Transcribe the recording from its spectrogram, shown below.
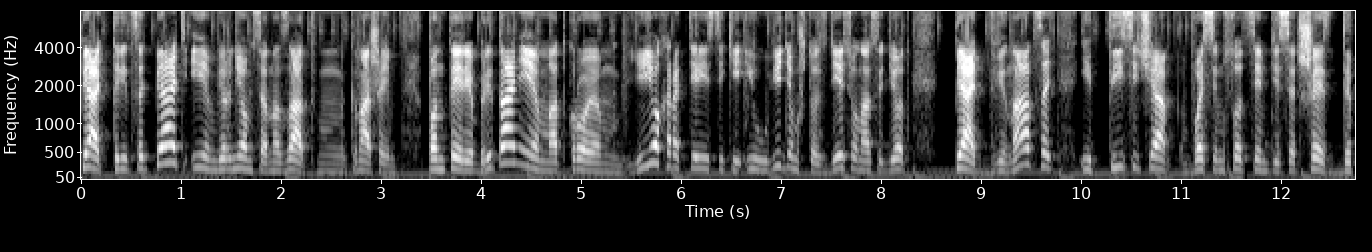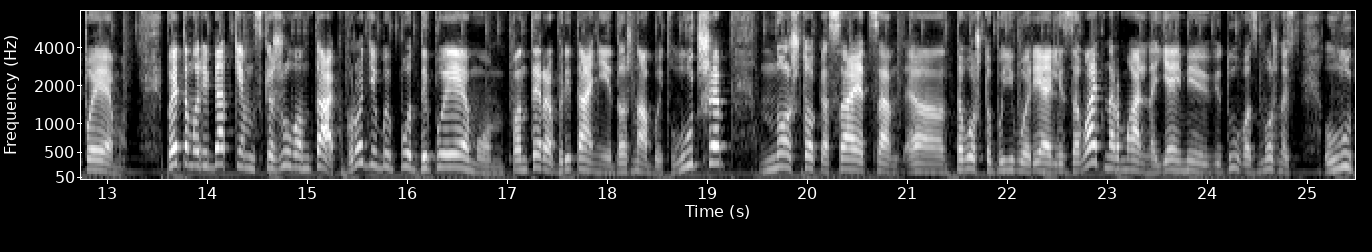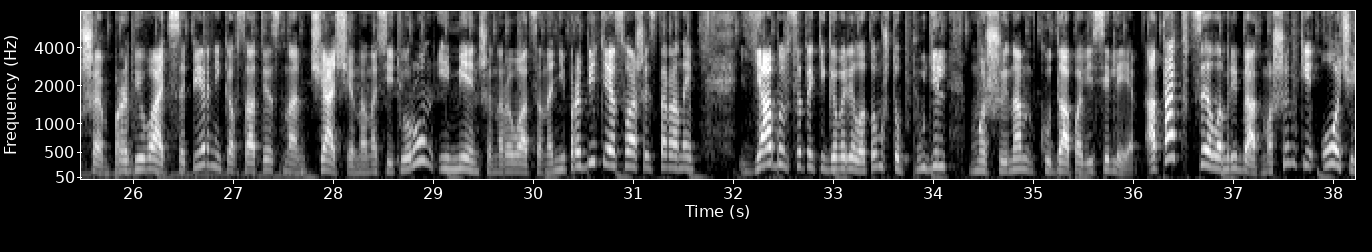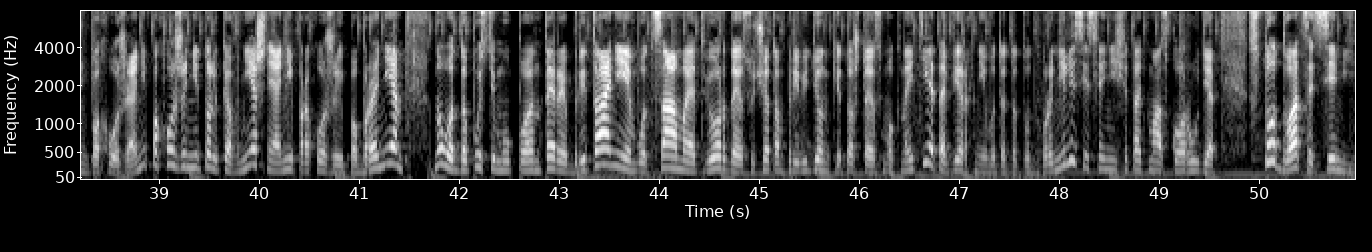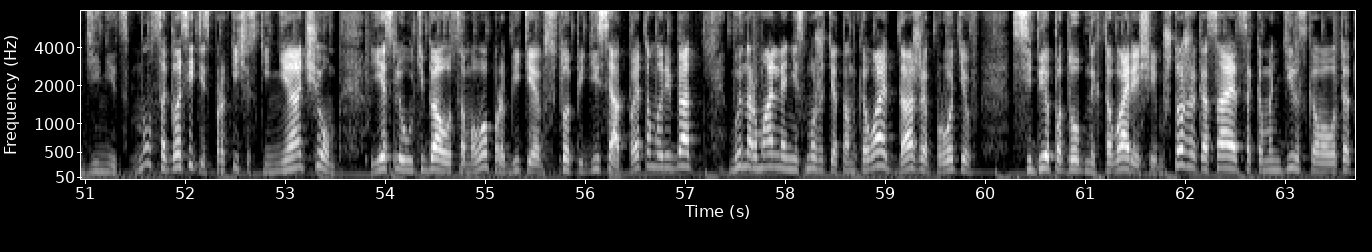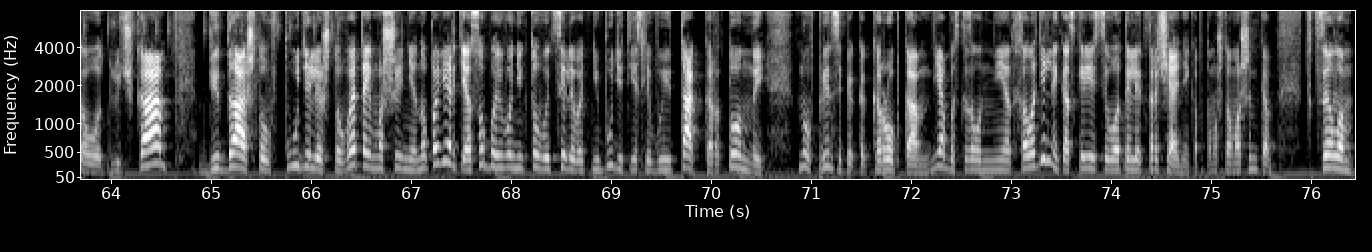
5.35 и вернемся назад к нашей Пантере Британии, откроем ее характеристики и увидим, что здесь у нас идет 512 и 1876 ДПМ. Поэтому, ребятки, скажу вам так, вроде бы по ДПМу Пантера Британии должна быть лучше, но что касается э, того, чтобы его реализовать нормально, я имею в виду возможность лучше пробивать соперников, соответственно, чаще наносить урон и меньше нарываться на непробитие с вашей стороны, я бы все-таки говорил о том, что Пудель машина куда повеселее. А так, в целом, ребят, машинки очень похожи похожи. Они похожи не только внешне, они похожи и по броне. Ну вот, допустим, у Пантеры Британии вот самое твердое с учетом приведенки, то, что я смог найти, это верхний вот этот вот бронелист, если не считать маску орудия, 127 единиц. Ну, согласитесь, практически ни о чем, если у тебя у самого пробитие в 150. Поэтому, ребят, вы нормально не сможете танковать даже против себе подобных товарищей. Что же касается командирского вот этого вот лючка, беда, что в пуделе, что в этой машине, но поверьте, особо его никто выцеливает выцеливать не будет, если вы и так картонный, ну, в принципе, как коробка, я бы сказал, не от холодильника, а скорее всего от электрочайника, потому что машинка в целом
